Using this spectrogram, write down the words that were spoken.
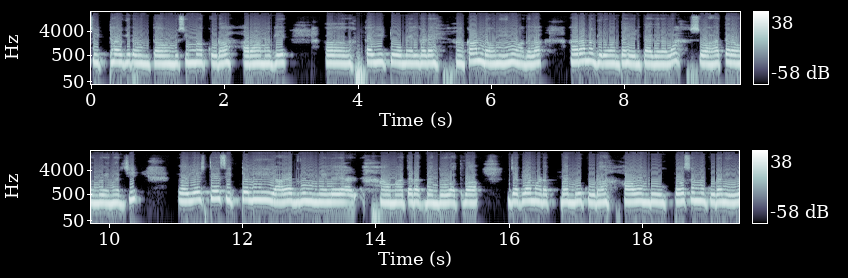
ಸಿಟ್ಟಾಗಿರುವಂತ ಒಂದು ಸಿಂಹ ಕೂಡ ಆರಾಮಾಗಿ, ಆ ಕೈ ಇಟ್ಟು ಮೇಲ್ಗಡೆ ಕಾಮ್ ಡೌನ್ ಏನೂ ಆಗಲ್ಲ, ಆರಾಮಾಗಿರು ಅಂತ ಹೇಳ್ತಾ ಇದಾರಲ್ಲ ಸೊ ಆ ತರ ಒಂದು ಎನರ್ಜಿ ಎಷ್ಟೇ ಸಿಟ್ಟಲ್ಲಿ ಯಾರಾದ್ರೂ ನಿಮ್ಮ ಮೇಲೆ ಮಾತಾಡಕ್ ಬಂದ್ರು ಅಥವಾ ಜಗಳ ಮಾಡಕ್ ಬಂದ್ರು ಕೂಡ ಆ ಒಂದು ಪರ್ಸನ್ ಕೂಡ ನೀವು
